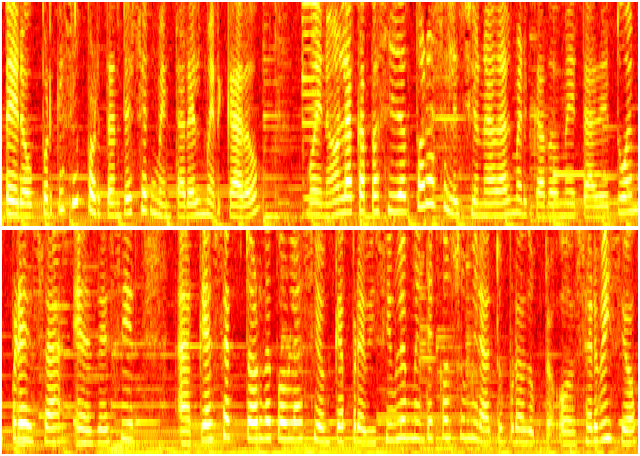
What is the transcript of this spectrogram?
Pero, ¿por qué es importante segmentar el mercado? Bueno, la capacidad para seleccionar al mercado meta de tu empresa, es decir, aquel sector de población que previsiblemente consumirá tu producto o servicio,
